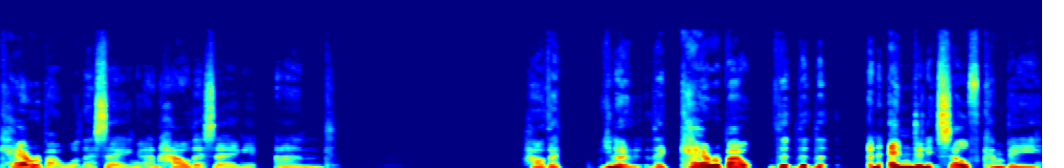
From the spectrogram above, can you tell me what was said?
care about what they're saying and how they're saying it and how they're you know they care about that that an end in itself can be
